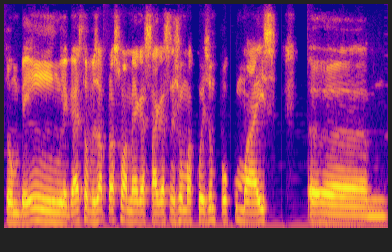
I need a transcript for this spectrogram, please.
tão bem legais, talvez a próxima Mega Saga seja uma coisa um pouco mais. Uh,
